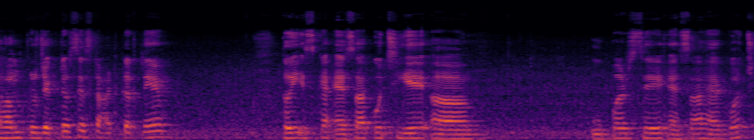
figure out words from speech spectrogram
हम प्रोजेक्टर से स्टार्ट करते हैं। तो इसका ऐसा कुछ ये ऊपर से ऐसा है कुछ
